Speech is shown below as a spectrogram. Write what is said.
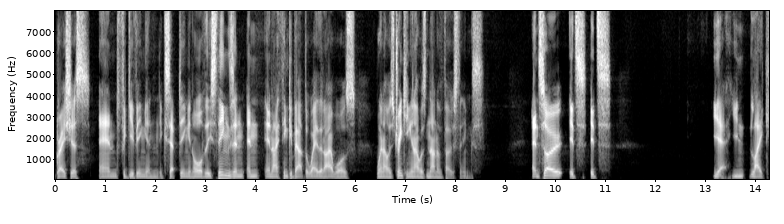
gracious and forgiving and accepting and all of these things and and and I think about the way that I was when I was drinking and I was none of those things. And so it's it's yeah, you like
